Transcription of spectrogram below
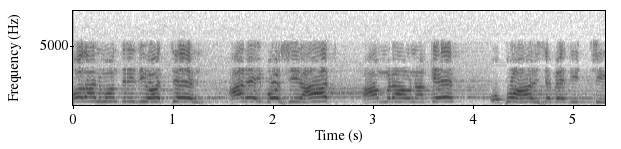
প্রধানমন্ত্রীজি হচ্ছেন। আর এই বসির হাট আমরা ওনাকে উপহার হিসেবে দিচ্ছি।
